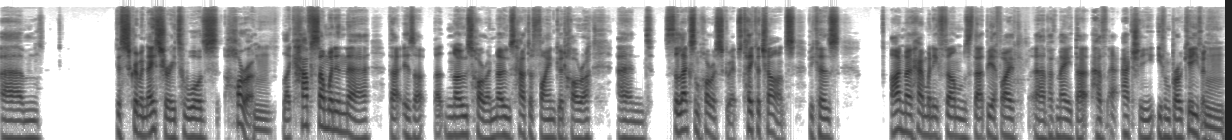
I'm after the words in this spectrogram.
um, discriminatory towards horror. Mm, like have someone in there that is a that knows horror knows how to find good horror and select some horror scripts take a chance because i don't know how many films that bfi um, have made that have actually even broke even. Mm,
